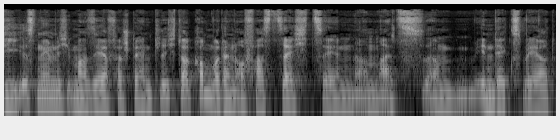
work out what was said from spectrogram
Die ist nämlich immer sehr verständlich. Da kommen wir dann auf fast 16 ähm, als ähm, Indexwert.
